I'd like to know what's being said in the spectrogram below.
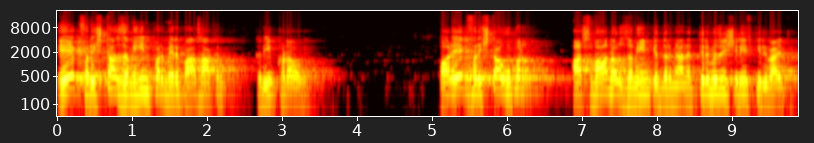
ایک فرشتہ زمین پر میرے پاس آ کر قریب کھڑا ہو گیا اور ایک فرشتہ اوپر آسمان اور زمین کے درمیان ہے ترمزی شریف کی روایت ہے۔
